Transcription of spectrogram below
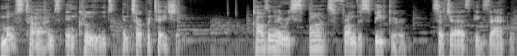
most times includes interpretation, causing a response from the speaker, such as exactly,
